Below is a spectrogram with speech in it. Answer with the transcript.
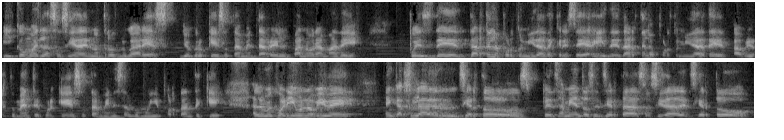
y cómo es la sociedad en otros lugares, yo creo que eso también te abre el panorama de, pues de darte la oportunidad de crecer y de darte la oportunidad de abrir tu mente, porque eso también es algo muy importante que a lo mejor y uno vive encapsulado en ciertos pensamientos, en cierta sociedad, en cierto,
